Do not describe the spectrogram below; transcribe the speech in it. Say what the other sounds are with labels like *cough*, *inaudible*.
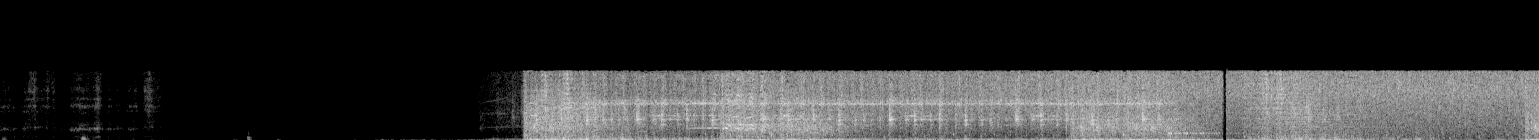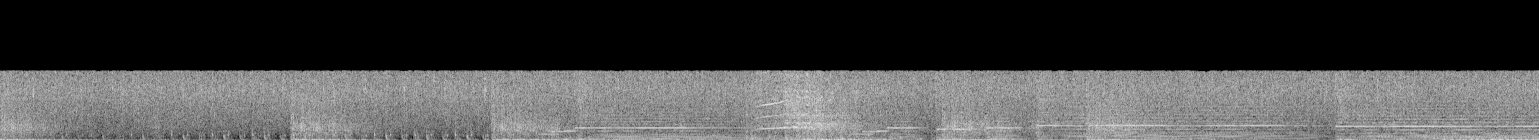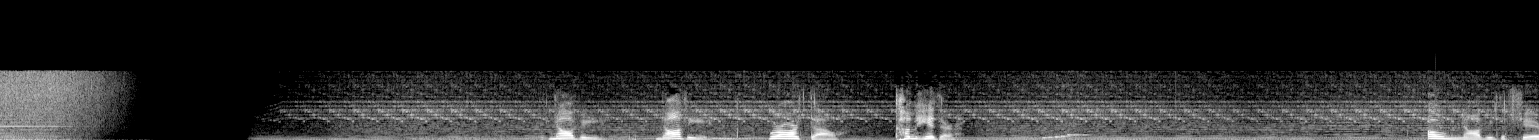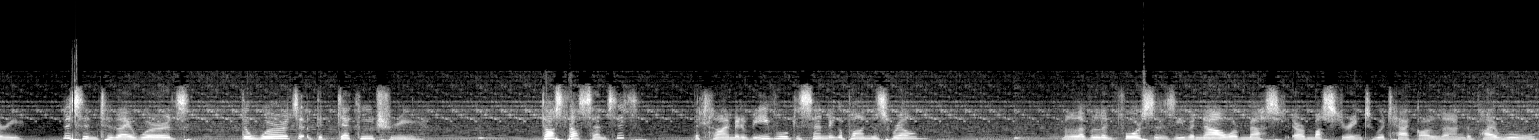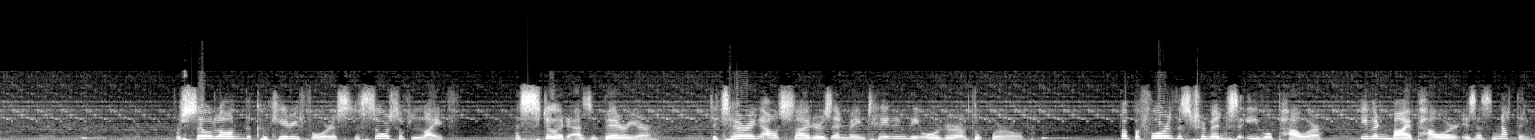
Navi, Navi, where art thou? Come hither. O Navi the fairy, listen to thy words, the words of the Deku Tree. Dost thou sense it? The climate of evil descending upon this realm? Malevolent forces even now are, are mustering to attack our land of Hyrule. For so long the Kokiri Forest, the source of life, has stood as a barrier, deterring outsiders and maintaining the order of the world. But before this tremendous evil power, even my power is as nothing.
